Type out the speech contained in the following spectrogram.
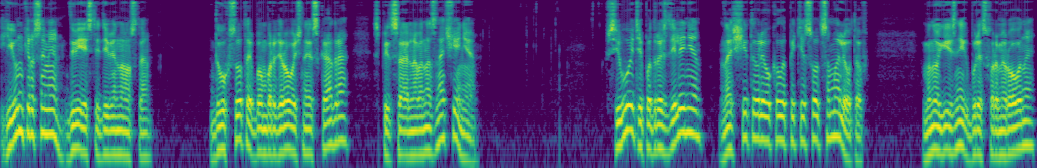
юнкерсами 290. 200-я бомбардировочная эскадра специального назначения. Всего эти подразделения насчитывали около 500 самолетов. Многие из них были сформированы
